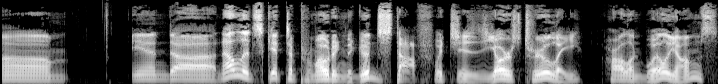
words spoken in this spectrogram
Um, and uh, now let's get to promoting the good stuff, which is yours truly, Harland Williams.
